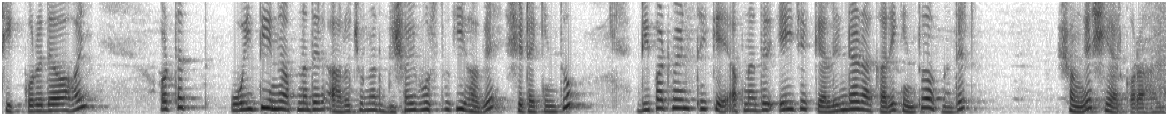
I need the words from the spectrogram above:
ঠিক করে দেওয়া হয়। অর্থাৎ ওই দিন আপনাদের আলোচনার বিষয়বস্তু কী হবে সেটা কিন্তু ডিপার্টমেন্ট থেকে আপনাদের এই যে ক্যালেন্ডার আকারে কিন্তু আপনাদের সঙ্গে শেয়ার করা হয়।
